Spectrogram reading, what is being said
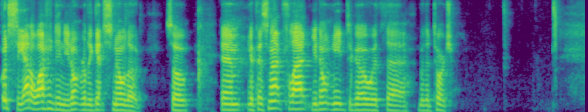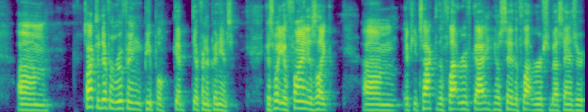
But Seattle, Washington, you don't really get snow load. So um, if it's not flat, you don't need to go with uh, with a torch. Um, talk to different roofing people, get different opinions. Because what you'll find is like um, if you talk to the flat roof guy, he'll say the flat roof's the best answer.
